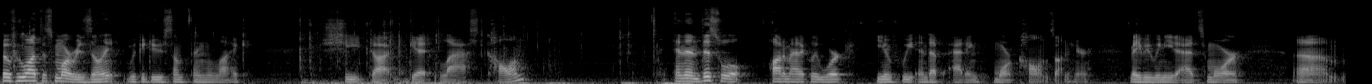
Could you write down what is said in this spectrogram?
But if we want this more resilient, we could do something like sheet.get last column. And then this will automatically work even if we end up adding more columns on here. Maybe we need to add some more um,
